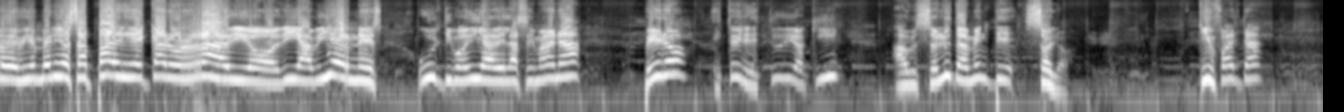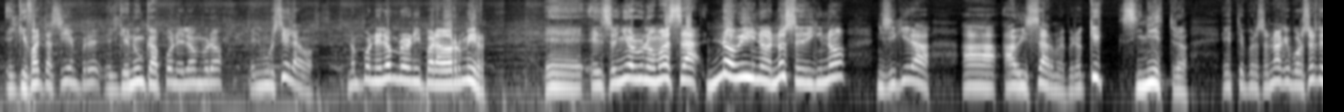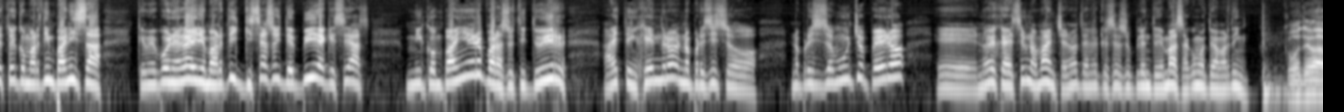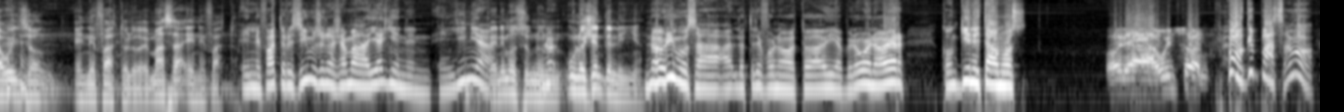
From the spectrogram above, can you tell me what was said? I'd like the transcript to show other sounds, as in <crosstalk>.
Tardes, bienvenidos a Padre Decano Radio, día viernes, último día de la semana, pero estoy en el estudio aquí absolutamente solo. ¿Quién falta? El que falta siempre, el que nunca pone el hombro, el murciélago. No pone el hombro ni para dormir. Eh, el señor Bruno Massa no vino, no se dignó ni siquiera a avisarme, pero qué siniestro este personaje. Por suerte estoy con Martín Paniza que me pone al aire. Martín, quizás hoy te pida que seas mi compañero para sustituir a este engendro. No preciso, no preciso mucho, pero eh, no deja de ser una mancha, ¿no? Tener que ser suplente de masa. ¿Cómo te va, Martín? ¿Cómo te va, Wilson? Es nefasto lo de masa, es nefasto. El nefasto, recibimos una llamada. ¿Hay alguien en, en línea? Tenemos un, un- No- un oyente en línea. No abrimos a, a los teléfonos todavía, pero bueno, a ver, ¿con quién estamos? Hola, Wilson. <laughs> Oh, ¿Qué pasa, vos?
